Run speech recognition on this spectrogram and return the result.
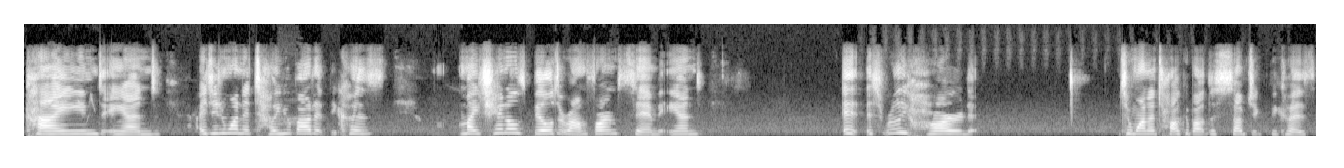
kind and I didn't want to tell you about it because my channel's built around farm sim and it, it's really hard to want to talk about this subject because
